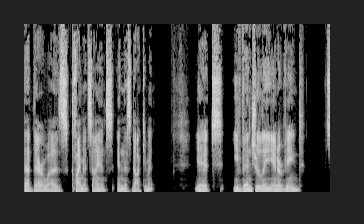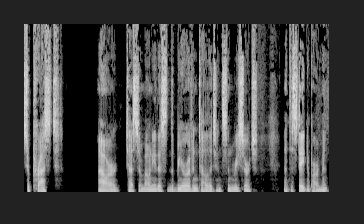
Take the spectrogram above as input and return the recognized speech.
that there was climate science in this document. It eventually intervened, suppressed our testimony. This is the Bureau of Intelligence and Research at the State Department.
